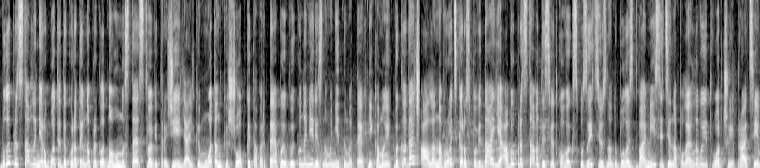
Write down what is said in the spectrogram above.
Були представлені роботи декоративно-прикладного мистецтва, вітражі, ляльки, мотанки, шопки та вертепи, виконані різноманітними техніками. Викладач Алла Навроцька розповідає, аби представити святкову експозицію, знадобилось два місяці наполегливої творчої праці.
